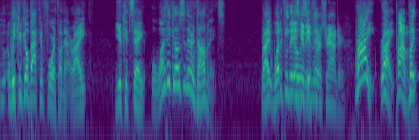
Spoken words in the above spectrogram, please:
know, we could go back and forth on that, right? You could say, well, what if he goes in there and dominates? Right? What if he Well, then goes he's going to in be a there? first rounder. Right, right. Probably. But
